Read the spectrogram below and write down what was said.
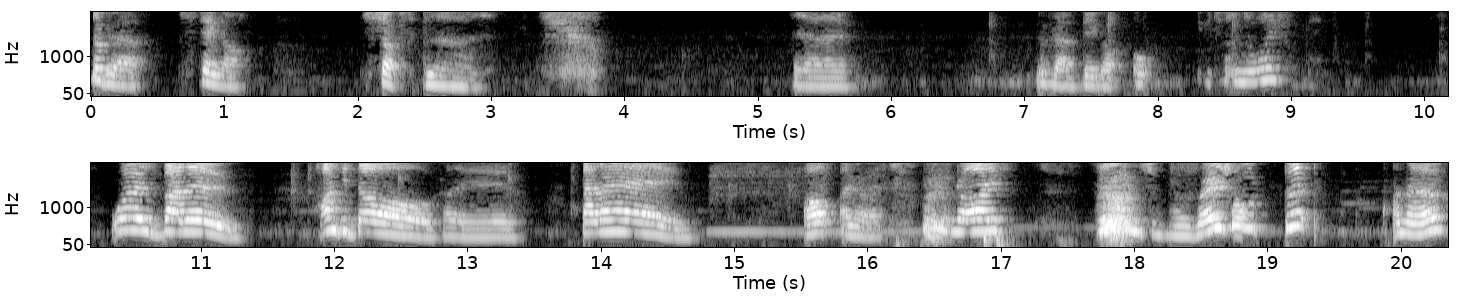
Look at that. Stinger. Sucks blood. Yeah. Look at that big. Oh, you turned away from me. Where's Baloo? Hunted dog. Hello. Baloo. Oh, anyways. Guys, it's a short clip. I know.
